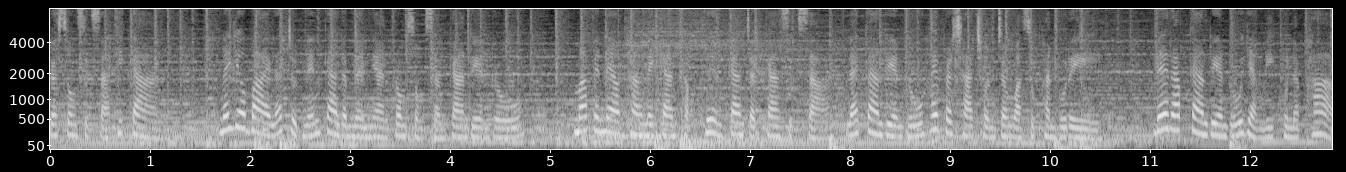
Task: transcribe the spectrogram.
กระทรวงศึกษาธิการ นโยบายและจุดเน้นการดำเนินงานกรมส่งเสริมการเรียนรู้ มาเป็นแนวทางในการขับเคลื่อนการจัดการศึกษา และการเรียนรู้ให้ประชาชนจังหวัดสุพรรณบุรี ได้รับการเรียนรู้อย่างมีคุณภาพ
